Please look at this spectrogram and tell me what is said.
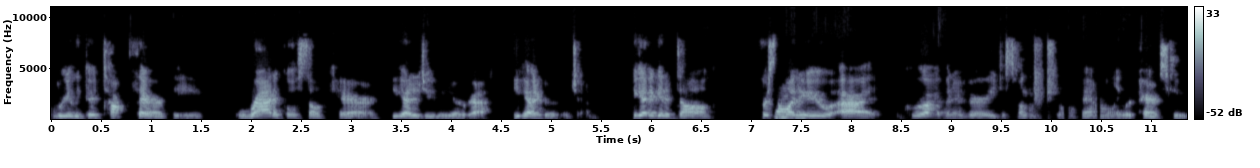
really good talk therapy, radical self care. You got to do the yoga. You got to go to the gym. You got to get a dog. For someone who uh, grew up in a very dysfunctional family with parents who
